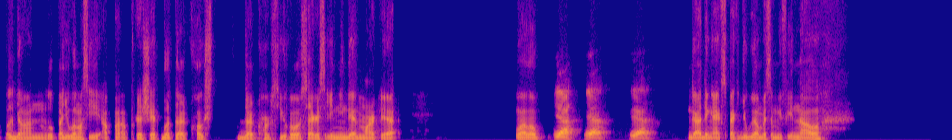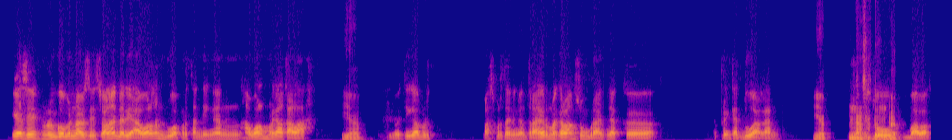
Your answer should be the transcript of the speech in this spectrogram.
apa jangan lupa juga ngasih apa appreciate buat Dark Horse Dark Horse Euro Series ini Denmark ya walau Ya, ya, ya. nggak ada yang expect juga sampai semifinal Iya sih, menurut gue benar sih. Soalnya dari awal kan dua pertandingan awal mereka kalah. ya Tiba-tiba ber- pas pertandingan terakhir mereka langsung beranjak ke peringkat dua kan. ya menang Habis satu empat babak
